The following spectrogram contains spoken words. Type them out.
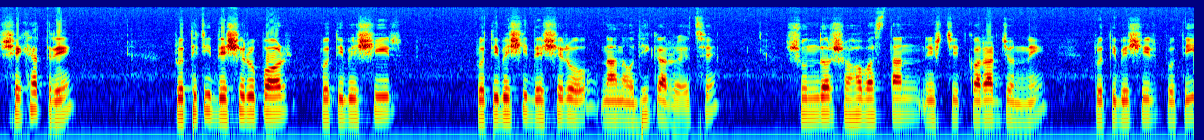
সেক্ষেত্রে প্রতিটি দেশের উপর প্রতিবেশীর, প্রতিবেশী দেশেরও নানা অধিকার রয়েছে। সুন্দর সহাবস্থান নিশ্চিত করার জন্যে প্রতিবেশীর প্রতি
